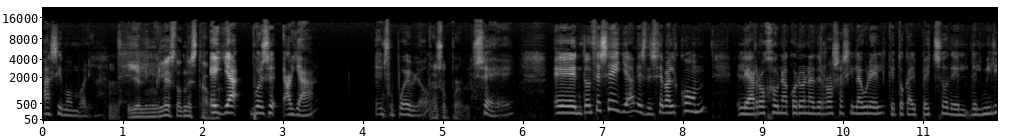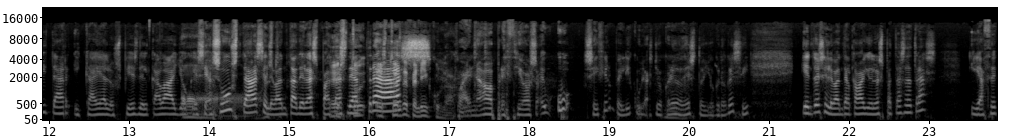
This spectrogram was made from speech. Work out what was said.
a Simón Bolívar. ¿Y el inglés dónde estaba? Ella, pues eh, allá, en su pueblo. En su pueblo. Sí. Eh, entonces ella, desde ese balcón, le arroja una corona de rosas y laurel que toca el pecho del, del militar y cae a los pies del caballo, que se Oh, asusta, se esto- levanta de las patas de esto- esto es atrás. de película. Bueno, precioso. Eh, uh, se hicieron películas, yo creo, de esto, yo creo que sí. Y entonces se levanta el caballo de las patas de atrás y hace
